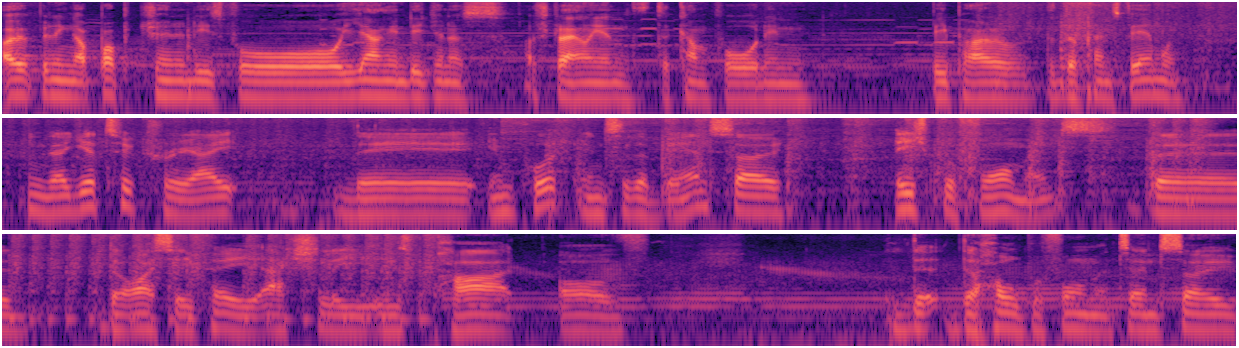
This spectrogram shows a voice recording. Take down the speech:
opening up opportunities for young Indigenous Australians to come forward and be part of the Defence family. They get to create their input into the band so each performance the, the ICP actually is part of the, the whole performance and so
